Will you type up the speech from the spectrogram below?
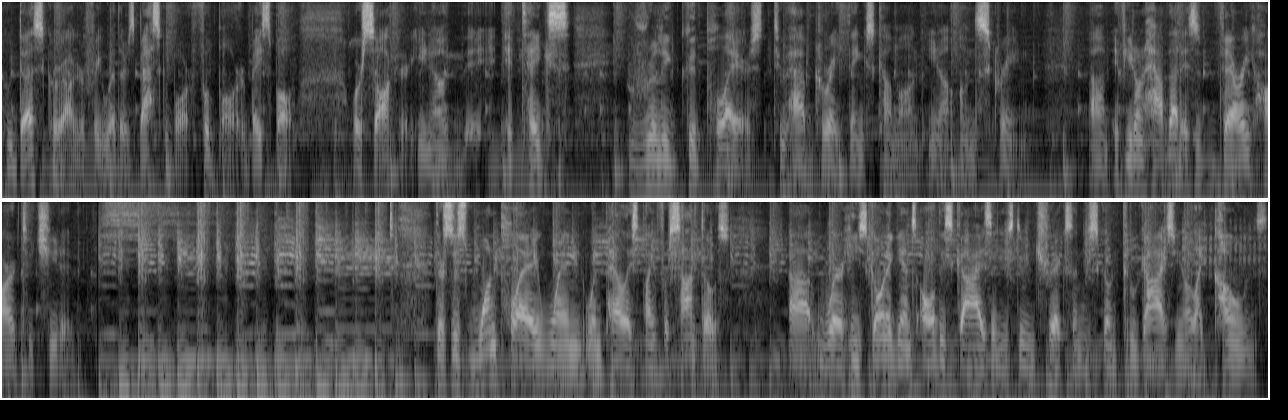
who does choreography, whether it's basketball or football or baseball or soccer, you know, it, it takes really good players to have great things come on, you know, on the screen. Um, if you don't have that, it's very hard to cheat it. There's this one play when, when Pele's playing for Santos uh, where he's going against all these guys and he's doing tricks and he's going through guys, you know, like cones.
